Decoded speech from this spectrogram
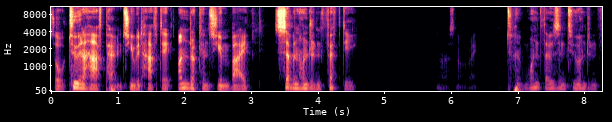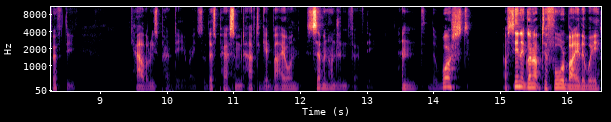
So two and a half pounds, you would have to underconsume by 750. No, that's not right. 1,250 calories per day, right? So this person would have to get by on 750. And the worst, I've seen it gone up to four, by the way,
